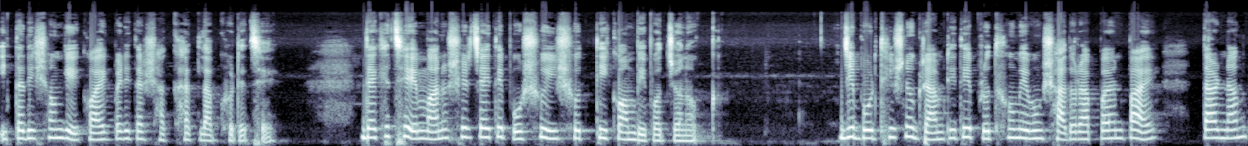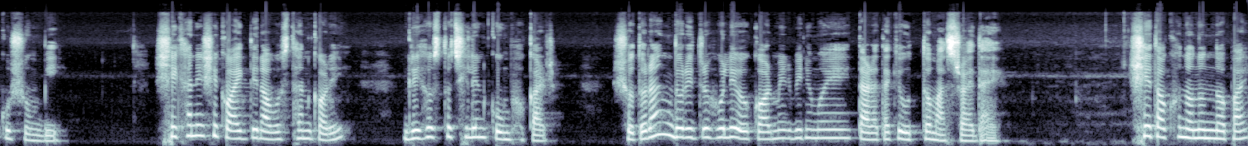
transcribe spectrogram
ইত্যাদির সঙ্গে কয়েকবারই তার সাক্ষাৎ লাভ ঘটেছে। দেখেছে মানুষের চাইতে পশুই সত্যি কম বিপজ্জনক। যে বর্ধিষ্ণু গ্রামটিতে প্রথম এবং সাদর আপ্যায়ন পায়, তার নাম কুসুম্বি। সেখানে সে কয়েকদিন অবস্থান করে। গৃহস্থ ছিলেন কুম্ভকার। সুতরাং দরিদ্র হলেও কর্মের বিনিময়ে তারা তাকে উত্তম আশ্রয় দেয়। সে তখন অনন্য পায়,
